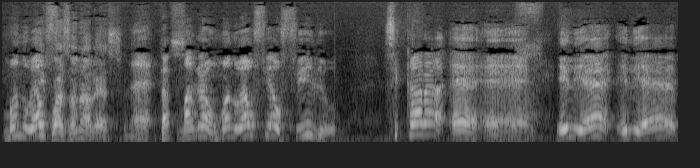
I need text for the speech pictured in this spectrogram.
Manuel E com a Zona Leste, né? É, Tá. Magrão, Manuel Fiel Filho. Esse cara é, é- é- ele é, ele é,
